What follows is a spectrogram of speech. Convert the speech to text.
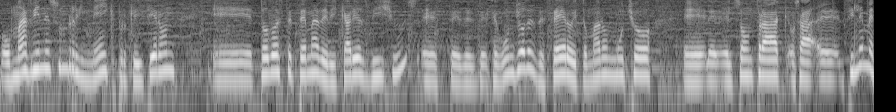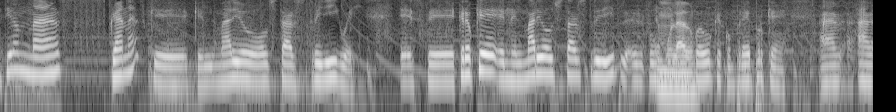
o más bien es un remake, porque hicieron eh, todo este tema de Vicarious Vicious, este, desde, según yo, desde cero, y tomaron mucho eh, el, soundtrack, o sea, eh, sí le metieron más ganas que, que el Mario All Stars 3D, güey. Este, creo que en el Mario All Stars 3D eh, fue un juego que compré porque a, a-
